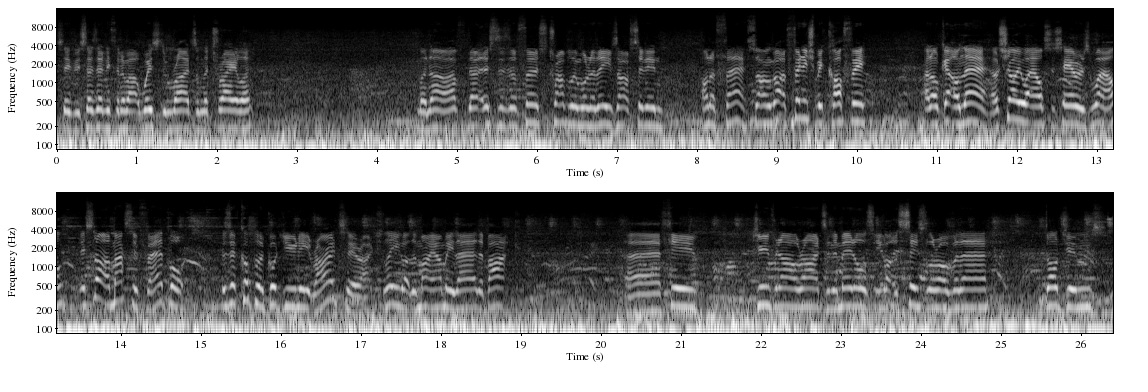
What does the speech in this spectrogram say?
See if it says anything about wisdom rides on the trailer. But no, I've, this is the first travelling one of these I've seen in on a fair. So I'm going to finish my coffee and I'll get on there. I'll show you what else is here as well. It's not a massive fair, but there's a couple of good unique rides here actually. You've got the Miami there at the back. Uh, a few juvenile rides in the middle. So you've got the Sizzler over there. Dodgems.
